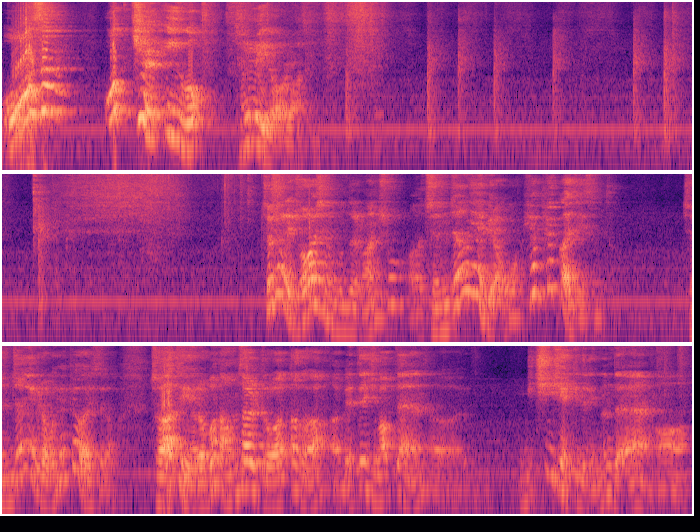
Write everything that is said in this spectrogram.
5성 오키를 이기고 정밀이가 올라왔습니다. 정밀이 좋아하시는 분들 많죠? 어, 전정협이라고 협회까지 있습니다. 전정협이라고 협회가 있어요. 저한테 여러 번 암살 들어왔다가 어, 멧돼지 밥된 어, 미친 새끼들이 있는데 어,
